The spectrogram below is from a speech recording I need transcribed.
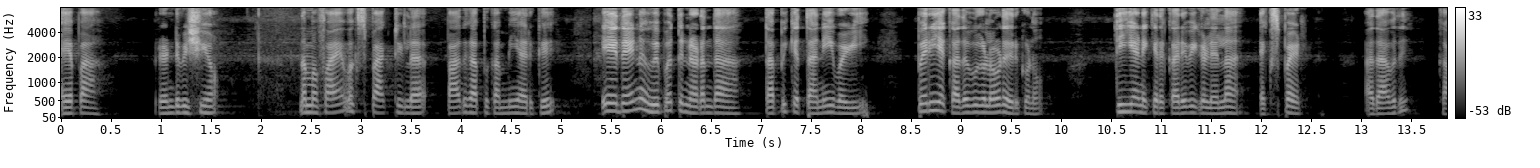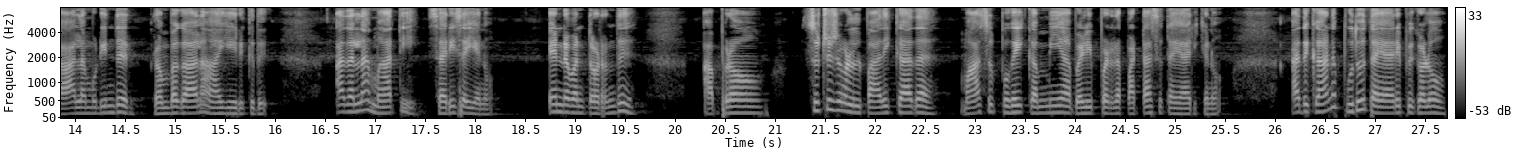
ஐயப்பா ரெண்டு விஷயம். நம்ம ஃபயர் ஒர்க்ஸ் ஃபேக்ட்ரியில் பாதுகாப்பு கம்மியாக இருக்குது ஏதேனும் விபத்து நடந்தால் தப்பிக்க தனி வழி பெரிய கதவுகளோடு இருக்கணும். தீயணைக்கிற கருவிகள் எல்லாம் எக்ஸ்பயர்ட் அதாவது காலம் முடிந்து ரொம்ப காலம் ஆகியிருக்குது. அதெல்லாம் மாற்றி சரி செய்யணும் என்றவன் தொடர்ந்து அப்புறம் சுற்றுச்சூழல் பாதிக்காத மாசு புகை கம்மியாக வெளிப்படுற பட்டாசு தயாரிக்கணும். அதுக்கான புது தயாரிப்புகளும்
